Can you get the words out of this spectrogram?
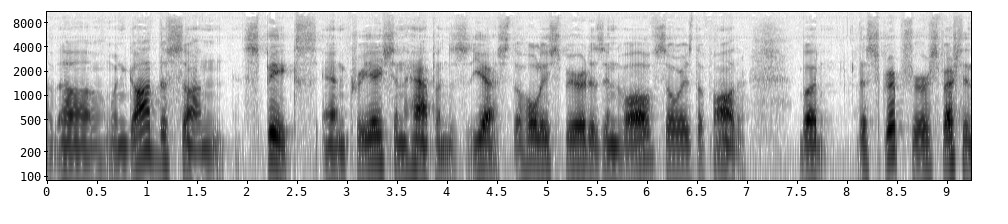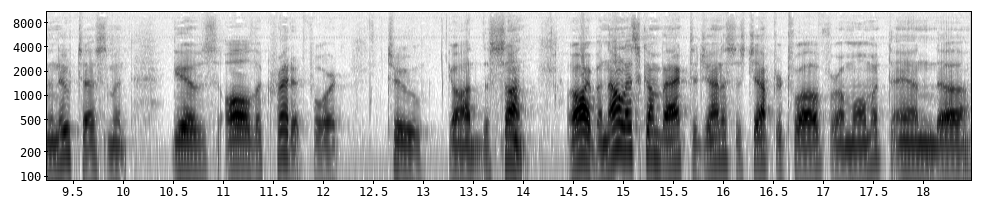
Uh, when God the Son speaks and creation happens, yes, the Holy Spirit is involved, so is the Father. But the Scripture, especially the New Testament, gives all the credit for it to God the Son. All right, but now let's come back to Genesis chapter 12 for a moment, and uh,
